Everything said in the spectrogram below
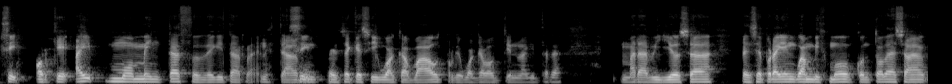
Sí. Porque hay momentazos de guitarra en este álbum. Sí. Pensé que sí, Walkabout, porque Walkabout tiene una guitarra maravillosa. Pensé por ahí en One Big Move con toda esa,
